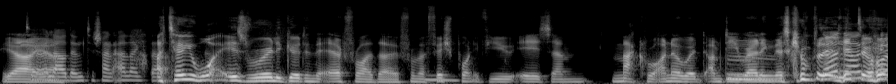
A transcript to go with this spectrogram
yeah, to yeah. allow them to shine. I like that. I tell you what is really good in the air fryer though, from a Mm. fish point of view, is um mackerel. I know we're, I'm derailing this completely Mm. no, to okay.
